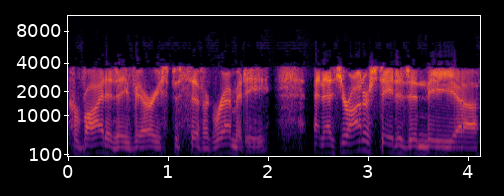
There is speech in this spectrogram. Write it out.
provided a very specific remedy. And as Your Honor stated in uh,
